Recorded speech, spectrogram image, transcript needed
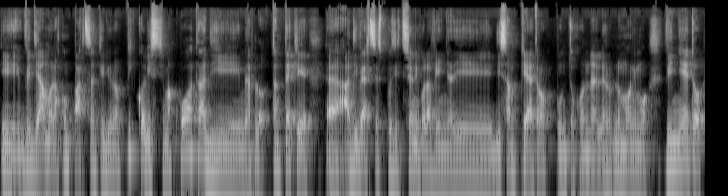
eh, vediamo la comparsa anche di una piccolissima quota di Merlot, tant'è che eh, ha diverse esposizioni con la vigna di, di San Pietro, appunto con l'omonimo vigneto,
